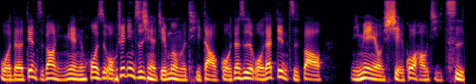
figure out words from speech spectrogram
我的电子报里面，或是我不确定之前的节目有没有提到过，但是我在电子报。里面有写过好几次。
